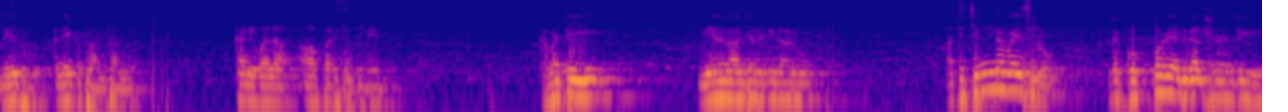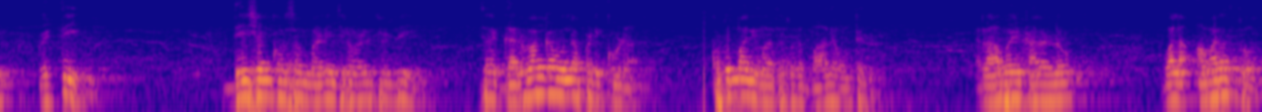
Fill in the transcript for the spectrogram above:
లేదు అనేక ప్రాంతాల్లో. కానీ ఇవాళ ఆ పరిస్థితి లేదు. కాబట్టి వీరరాజారెడ్డి గారు అతి చిన్న వయసులో అంటే గొప్పగా ఎదగాల్సినటువంటి వ్యక్తి దేశం కోసం మరణించిన వాళ్ళటువంటి చాలా గర్వంగా ఉన్నప్పటికీ కూడా కుటుంబానికి మాత్రం కొంత బాధ ఉంటుంది. రాబోయే కాలంలో వాళ్ళ అమరత్వం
